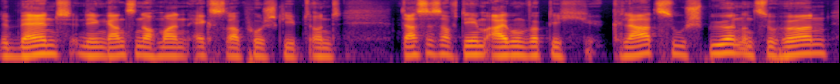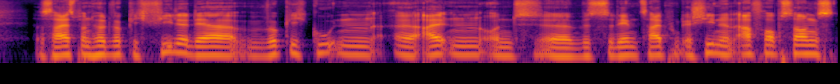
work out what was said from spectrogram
eine Band dem Ganzen nochmal einen extra Push gibt. Und das ist auf dem Album wirklich klar zu spüren und zu hören. Das heißt, man hört wirklich viele der wirklich guten äh, alten und äh, bis zu dem Zeitpunkt erschienenen Afrop-Songs.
